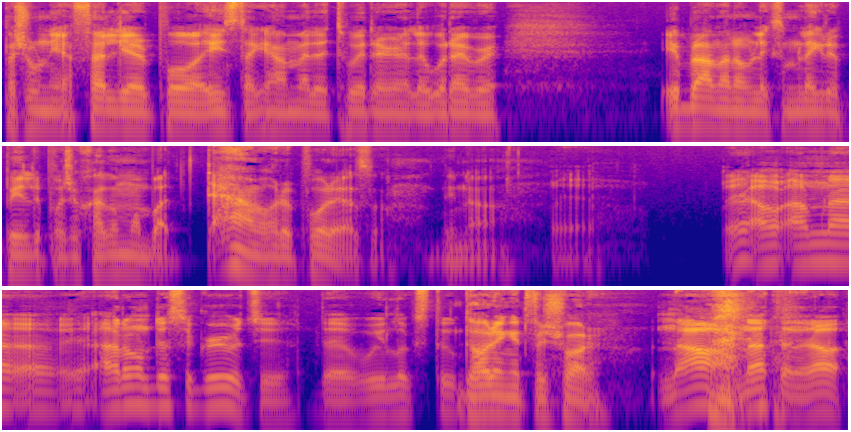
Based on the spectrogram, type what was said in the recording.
personer jag följer på Instagram eller Twitter eller whatever. Ibland när de liksom lägger upp bilder på sig själva, man bara damn vad har du på dig alltså. Dina, Yeah, I, I'm not. Uh, I don't disagree with you that we look stupid. du har inget försvar. No, nothing at all.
